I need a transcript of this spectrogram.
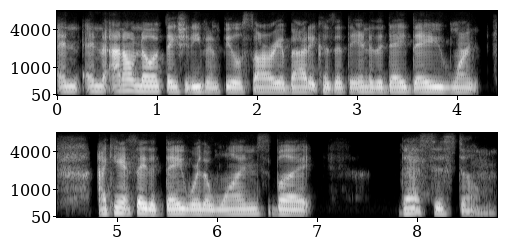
and and I don't know if they should even feel sorry about it cuz at the end of the day, they weren't I can't say that they were the ones, but that system,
